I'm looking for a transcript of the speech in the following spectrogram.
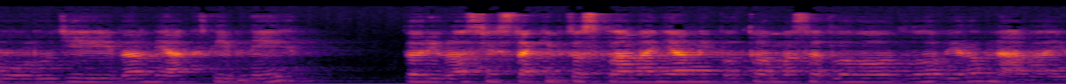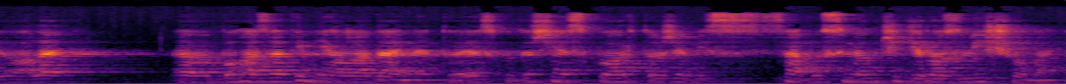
u ľudí veľmi aktívnych, ktorí vlastne s takýmto sklamaniami potom sa dlho, dlho vyrovnávajú. Ale e, Boha za tým nehľadajme. To je skutočne skôr to, že my sa musíme učiť rozlišovať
